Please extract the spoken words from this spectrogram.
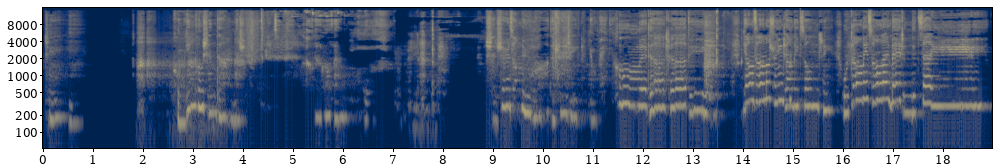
记忆。忽隐忽现的那是的过分。现实赠予我的奇迹，又被你忽略的彻底。要怎么寻找你踪迹？我懂你从来没真的在意。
